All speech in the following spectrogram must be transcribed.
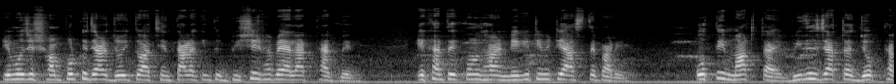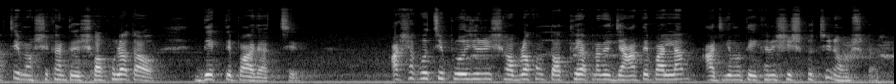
প্রেমজের সম্পর্কে যারা জড়িত আছেন, তারা কিন্তু বিশেষভাবে অ্যালার্ট থাকবেন। এখান থেকে কোনো ধরনের নেগেটিভিটি আসতে পারে। অতি মাত্রায় বিদেশ যাত্রার যোগ থাকছে এবং সেখান থেকে সফলতাও দেখতে পাওয়া যাচ্ছে। আশা করছি প্রয়োজনীয় সব রকম তথ্যই আপনাদের জানাতে পারলাম। আজকের মতো এখানে শেষ করছি। নমস্কার।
